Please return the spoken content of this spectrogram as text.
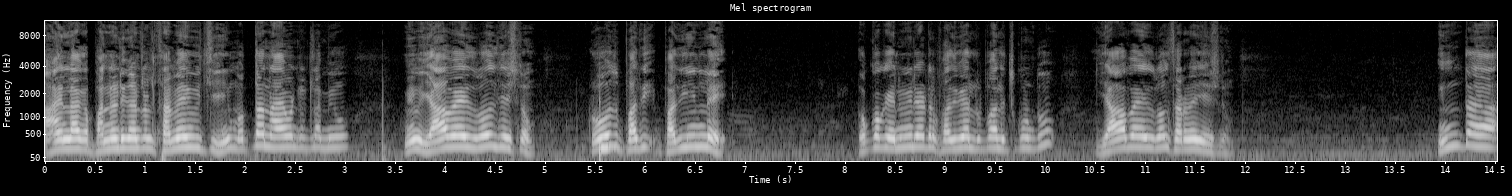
ఆయనలాగా పన్నెండు గంటల సమయం ఇచ్చి మొత్తం న్యాయమంటే మేము? మేము యాభై ఐదు రోజులు చేసినాం. రోజు పది పది ఇండ్లే. ఒక్కొక్క లీటర్ పదివేల రూపాయలు ఇచ్చుకుంటూ యాభై ఐదు రోజులు సర్వే చేసినాం. ఇంత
